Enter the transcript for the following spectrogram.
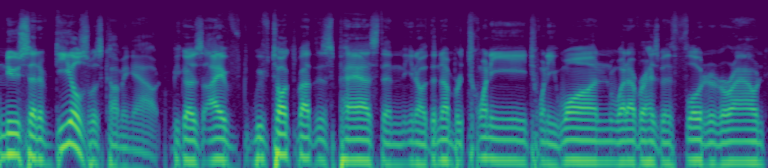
new set of deals was coming out because I've we've talked about this past and you know the number 20, 21, whatever has been floated around.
